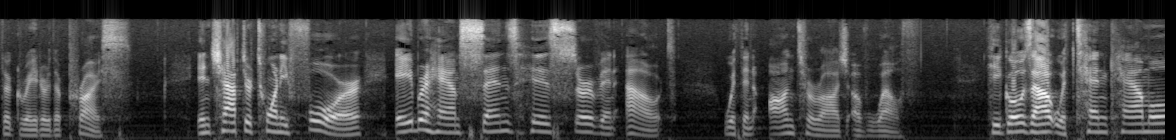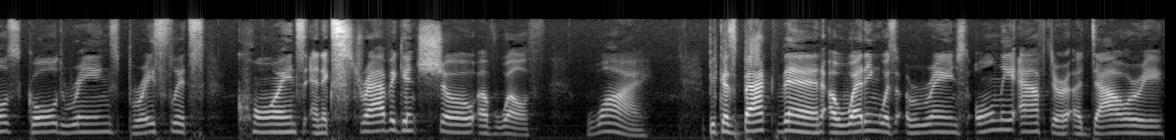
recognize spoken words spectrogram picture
the greater the price. In chapter 24, Abraham sends his servant out with an entourage of wealth. He goes out with 10 camels, gold rings, bracelets, coins, an extravagant show of wealth. Why? Because back then, a wedding was arranged only after a dowry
